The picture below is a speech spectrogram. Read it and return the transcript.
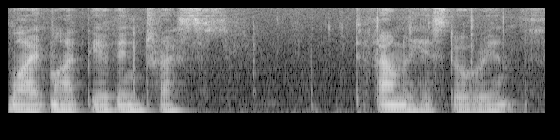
why it might be of interest to family historians.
